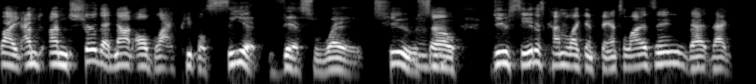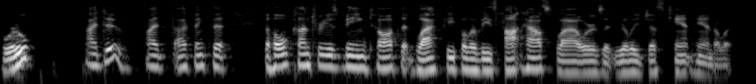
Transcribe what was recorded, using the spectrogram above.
like i'm i'm sure that not all black people see it this way too Mhm. so do you see it as kind of like infantilizing that that group I do. I, I think that the whole country is being taught that black people are these hothouse flowers that really just can't handle it.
